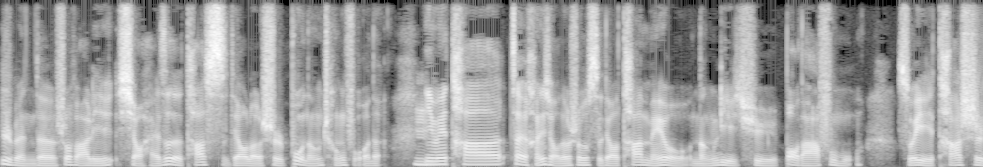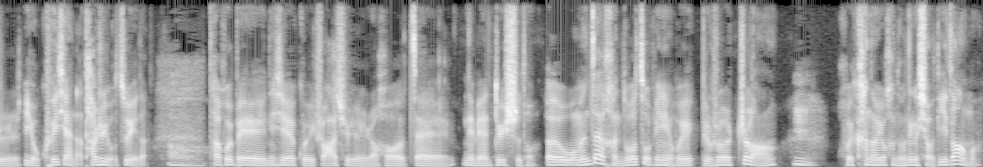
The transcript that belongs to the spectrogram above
日本的说法里，小孩子他死掉了是不能成佛的，嗯因为他在很小的时候死掉，他没有能力去报答父母，所以他是有亏欠的，他是有罪的。哦，他会被那些鬼抓去，然后在那边堆石头。呃，我们在很多作品也会，比如说《只狼》，嗯会看到有很多那个小地藏嘛，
